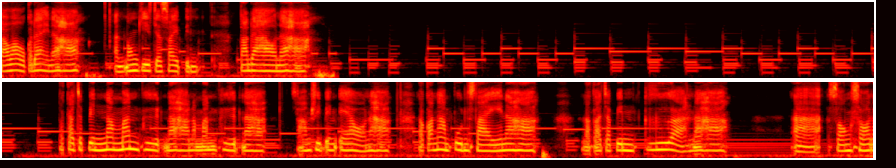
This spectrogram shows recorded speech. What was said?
ตาว้าก็ได้นะคะ อันน้องกีจะใส่เป็นตาดาวนะคะแล้วก็จะเป็นน้ำมันพืชนะคะ น้ำมันพืชนะคะ 30 ml นะคะ แล้วก็น้ำปูนใสนะคะ แล้วก็จะเป็นเกลือนะคะ อ่าสองช้อน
